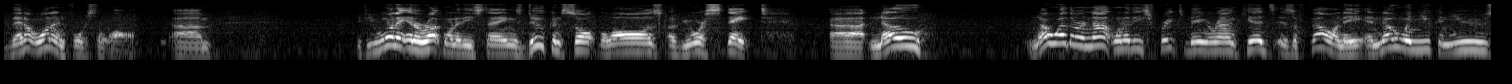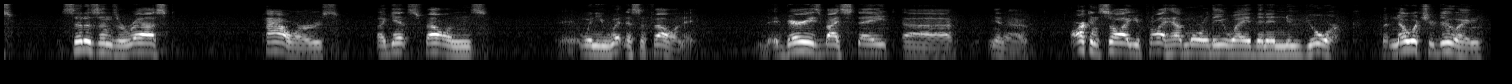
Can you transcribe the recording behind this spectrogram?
They don't want to enforce the law. Um, if you want to interrupt one of these things, do consult the laws of your state. Uh, know, know whether or not one of these freaks being around kids is a felony, and know when you can use citizens arrest powers against felons when you witness a felony. It varies by state. Uh, you know, Arkansas, you probably have more leeway than in New York. But know what you're doing.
